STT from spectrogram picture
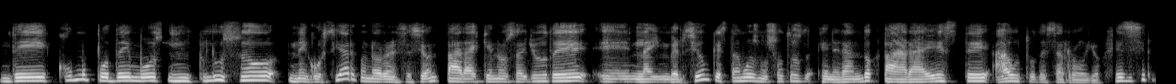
de cómo podemos incluso negociar con la organización para que nos ayude en la inversión que estamos nosotros generando para este autodesarrollo. Es decir,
